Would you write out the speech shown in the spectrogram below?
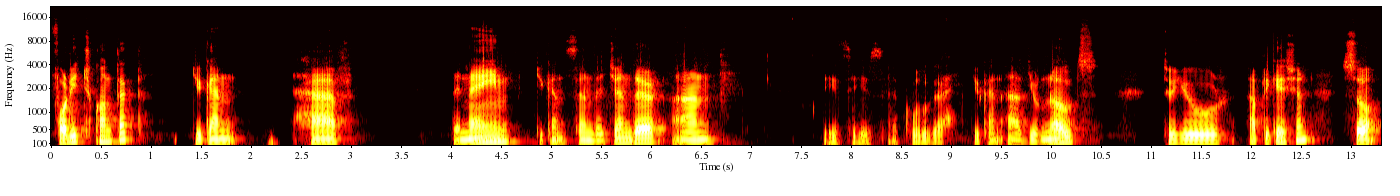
For each contact you can have the name you can send the gender and this is a cool guy. You can add your notes to your application so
